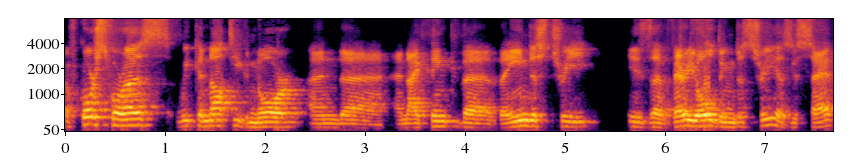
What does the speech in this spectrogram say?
Of course, for us, we cannot ignore, and, uh, and I think the, the industry is a very old industry, as you said,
